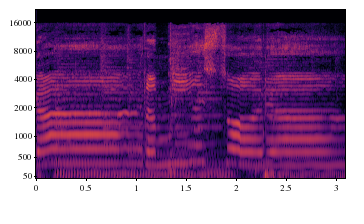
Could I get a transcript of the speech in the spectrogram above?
apagar a minha história.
